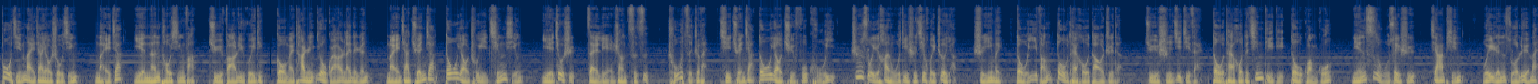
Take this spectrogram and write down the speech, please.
不仅卖家要受刑，买家也难逃刑罚。据法律规定，购买他人诱拐而来的人，买家全家都要处以情刑，也就是在脸上刺字。除此之外，其全家都要去服苦役。之所以汉武帝时期会这样，是因为窦漪房窦太后导致的。据《史记》记载，窦太后的亲弟弟窦广国年四五岁时家贫，为人所掠卖，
